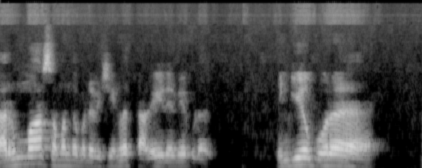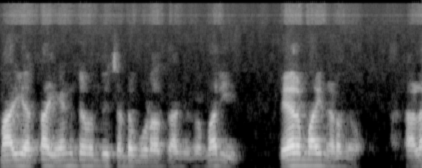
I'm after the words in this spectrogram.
கர்மா சம்பந்தப்பட்ட விஷயங்களை தலையிடவே கூடாது. எங்கேயோ போற மாதிரியாத்தான் என்கிட்ட வந்து சண்டை போடாதாங்கிற மாதிரி வேற மாதிரி நடந்துடும் அதனால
